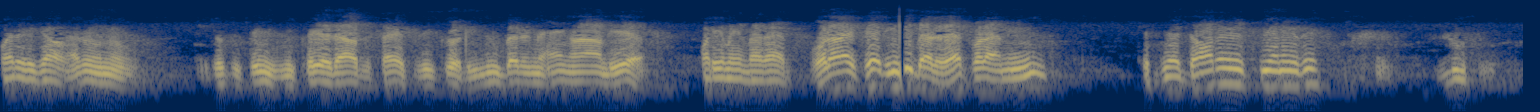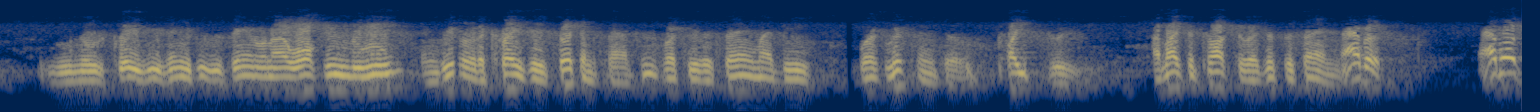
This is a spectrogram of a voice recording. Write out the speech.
Where did he go? I don't know. He took the things and cleared out as fast as he could. He knew better than to hang around here. What do you mean by that? What I said, he knew better. That's what I mean. Did your daughter see any of this? Lucy. You mean those crazy things he was saying when I walked into the room? In view of the crazy circumstances, what she was saying might be worth listening to. Pipe dream. I'd like to talk to her just the same. Abbott! Abbott!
